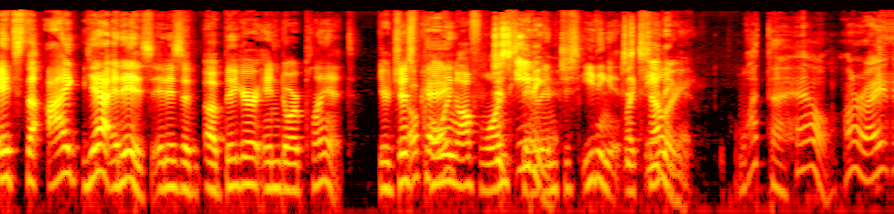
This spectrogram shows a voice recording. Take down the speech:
It's the I. Yeah, it is. It is a, a bigger indoor plant. You're just Okay. pulling off one Just stem and it. just eating it Just like eating celery. it. What the hell? All right.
